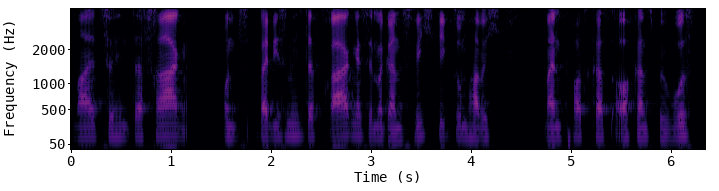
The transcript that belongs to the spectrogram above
mal zu hinterfragen. Und bei diesem Hinterfragen ist immer ganz wichtig, darum habe ich meinen Podcast auch ganz bewusst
